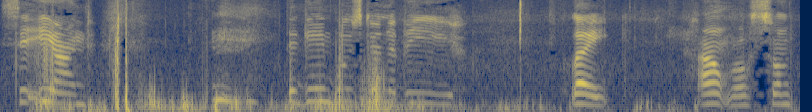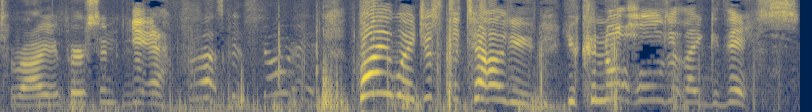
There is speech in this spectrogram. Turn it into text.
city and the Game Boy's gonna be like I don't know some Terraria person. Yeah. So let's get started. By the way, just to tell you, you cannot hold it like this.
